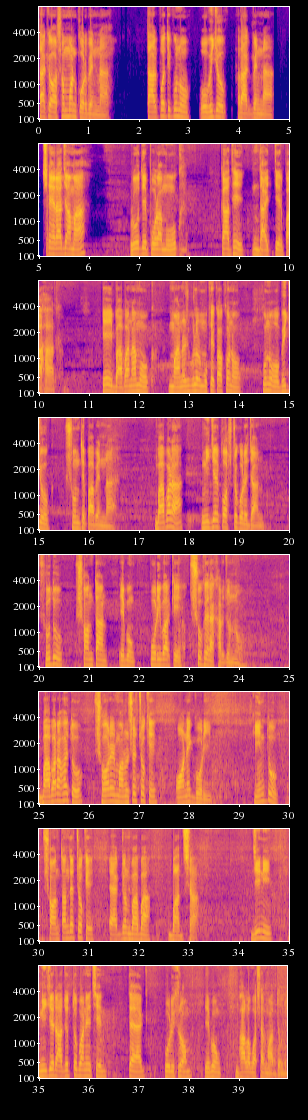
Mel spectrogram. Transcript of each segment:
তাকে অসম্মান করবেন না। তার প্রতি কোনো অভিযোগ রাখবেন না। ছেঁড়া জামা, রোদে পোড়া মুখ, কাঁধে দায়িত্বের পাহাড়। এই বাবা নামক মানুষগুলোর মুখে কখনো কোনো অভিযোগ শুনতে পাবেন না। বাবারা নিজের কষ্ট করে যান, শুধু সন্তান এবং পরিবারকে সুখে রাখার জন্য। বাবারা হয়তো শহরের মানুষের চোখে অনেক গরিব। কিন্তু সন্তানদের চোখে একজন বাবা বাদশাহ। যিনি নিজের রাজত্ব বানিয়েছেন ত্যাগ, পরিশ্রম এবং ভালোবাসার মাধ্যমে।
